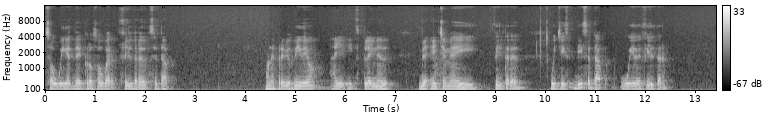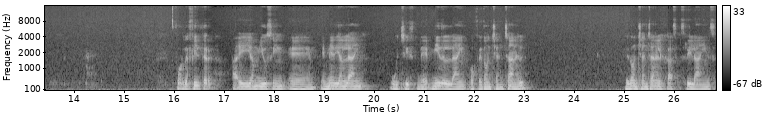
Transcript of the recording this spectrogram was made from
So we get the crossover filtered setup. On a previous video I explained the HMA filtered, which is this setup with a filter For the filter I am using a, a median line which is the middle line of a Donchian channel. The Donchian channel has three lines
